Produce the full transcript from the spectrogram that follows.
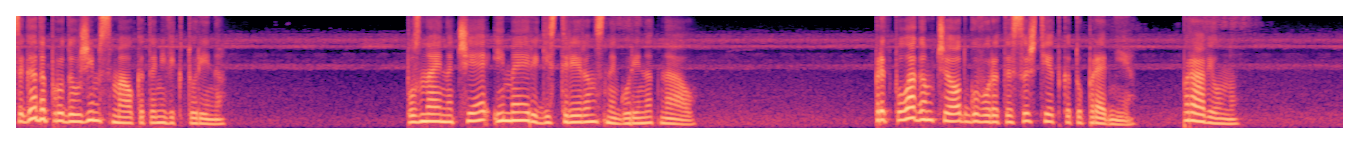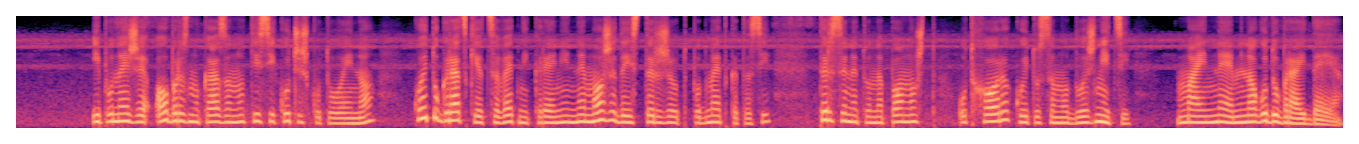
Сега да продължим с малката ни Викторина. Познай на чие име е регистриран снегоринът на Ал. Предполагам, че отговорът е същият като предния. Правилно. И понеже, образно казано, ти си кучешкото лайно, което градският съветник Рени не може да изтържа от подметката си, търсенето на помощ от хора, които са му длъжници. Май не е много добра идея.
